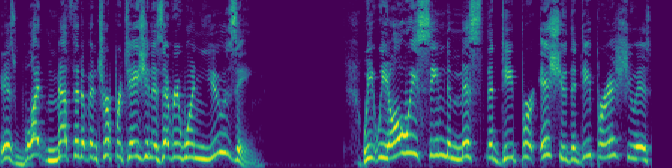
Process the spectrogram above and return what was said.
is what method of interpretation is everyone using? We, we always seem to miss the deeper issue. The deeper issue is,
